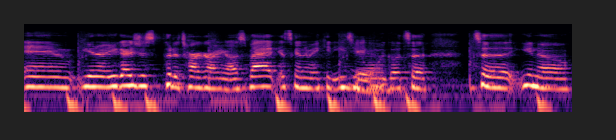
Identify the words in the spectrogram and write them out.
and you know, you guys just put a target on y'all's back. It's gonna make it easier when we go to, to you know,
